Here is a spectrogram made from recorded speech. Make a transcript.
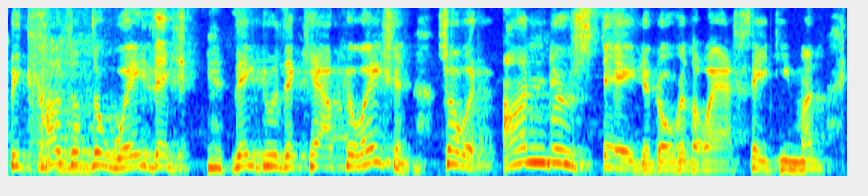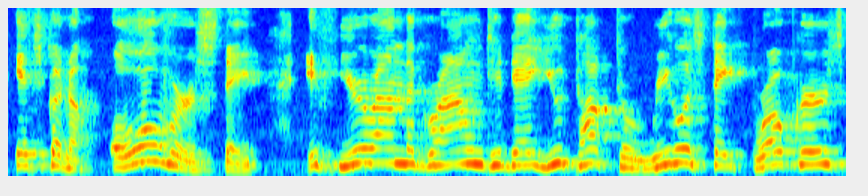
because of the way they they do the calculation. So it understated over the last 18 months. It's going to overstate. If you're on the ground today, you talk to real estate brokers,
